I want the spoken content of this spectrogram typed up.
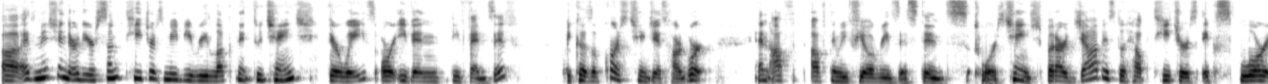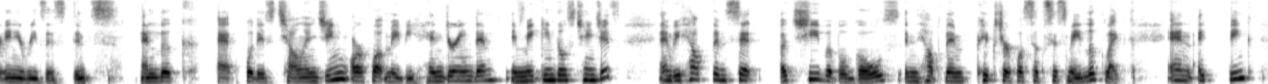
uh, as mentioned earlier some teachers may be reluctant to change their ways or even defensive because of course change is hard work. And oft- often we feel resistance towards change. But our job is to help teachers explore any resistance and look at what is challenging or what may be hindering them in making those changes. And we help them set achievable goals and help them picture what success may look like. And I think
